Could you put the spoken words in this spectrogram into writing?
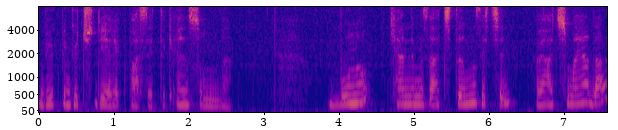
büyük bir güç diyerek bahsettik en sonunda. Bunu kendimize açtığımız için ve açmaya da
